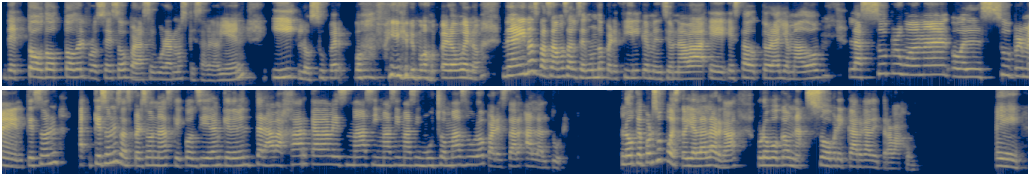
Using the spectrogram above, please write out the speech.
de todo, todo el proceso para asegurarnos que salga bien y lo súper confirmo. Pero bueno, de ahí nos pasamos al segundo perfil que mencionaba eh, esta doctora llamado la Superwoman o el Superman, que son, que son esas personas que consideran que deben trabajar cada vez más y más y más y mucho más duro para estar a la altura. Lo que por supuesto y a la larga provoca una sobrecarga de trabajo. Eh,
